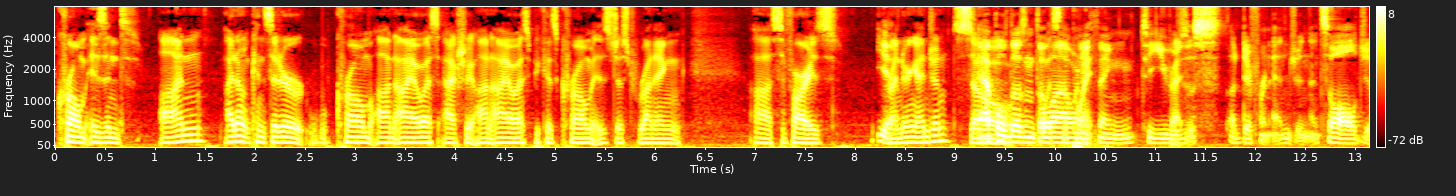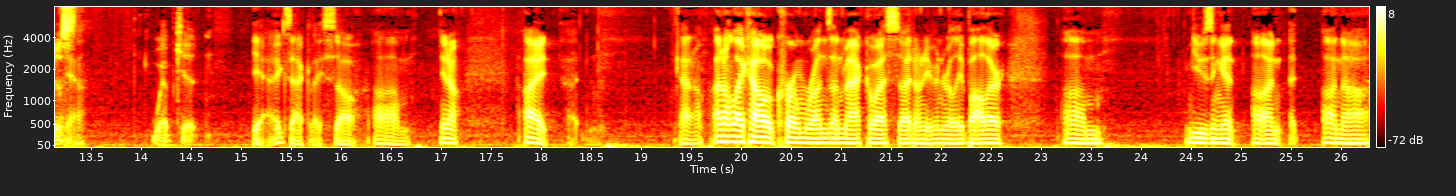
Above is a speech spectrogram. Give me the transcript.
Chrome isn't on. I don't consider Chrome on iOS actually on iOS because Chrome is just running uh, Safari's Yeah, rendering engine. So Apple doesn't allow anything to use Right. a a, different engine. It's all just Yeah. WebKit. Yeah, exactly. So, um, you know, I, I don't know. I don't like how Chrome runs on Mac OS, so I don't even really bother um, using it on on uh,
